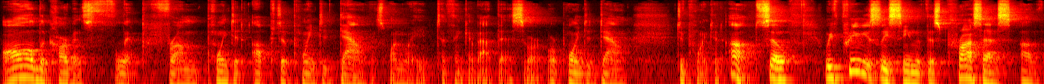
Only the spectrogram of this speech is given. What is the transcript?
All the carbons flip from pointed up to pointed down is one way to think about this, or, or pointed down to pointed up. So we've previously seen that this process of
